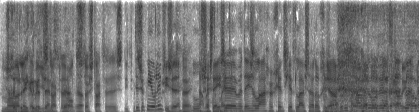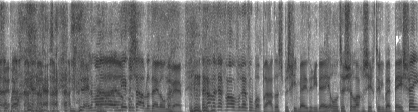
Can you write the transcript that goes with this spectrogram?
Maar lekker met je tent. starten, Ja, want ja. daar starten is niet... het is ook niet Olympisch, hè? Bedoel, Nou, met, 60 deze, meter. met deze lage urgentie heeft de luisteraar ook gezien. Ja. Dus dan gaan we door, eh, dan gaan we door over voetbal. Het is helemaal Ja, neer te goed. sabelen, het hele onderwerp. Dan gaan we nog even over eh, voetbal praten. Dat is misschien een beter idee. Ondertussen lachen ze zich natuurlijk bij PSV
